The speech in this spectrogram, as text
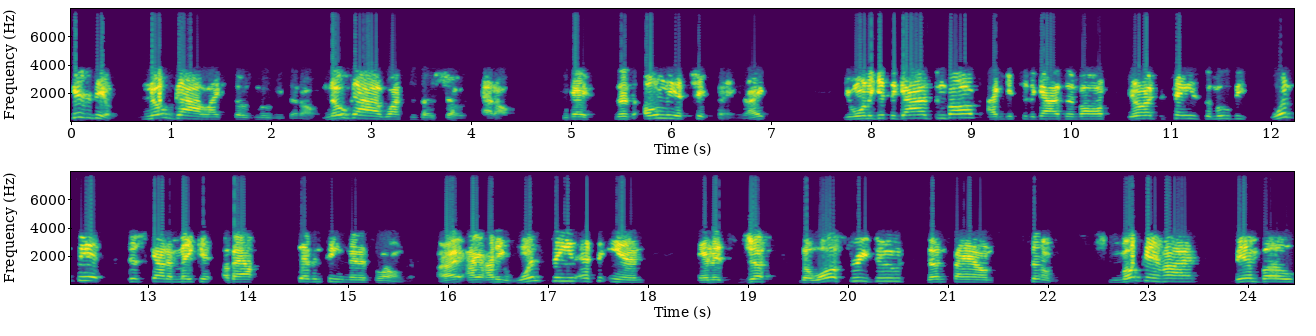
here's the deal. No guy likes those movies at all. No guy watches those shows at all. Okay? There's only a chick thing, right? You want to get the guys involved? I can get you the guys involved. You don't have to change the movie one bit. Just got to make it about 17 minutes longer. All right? I, I need one scene at the end, and it's just the Wall Street dude done found some smoking hot bimbo,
